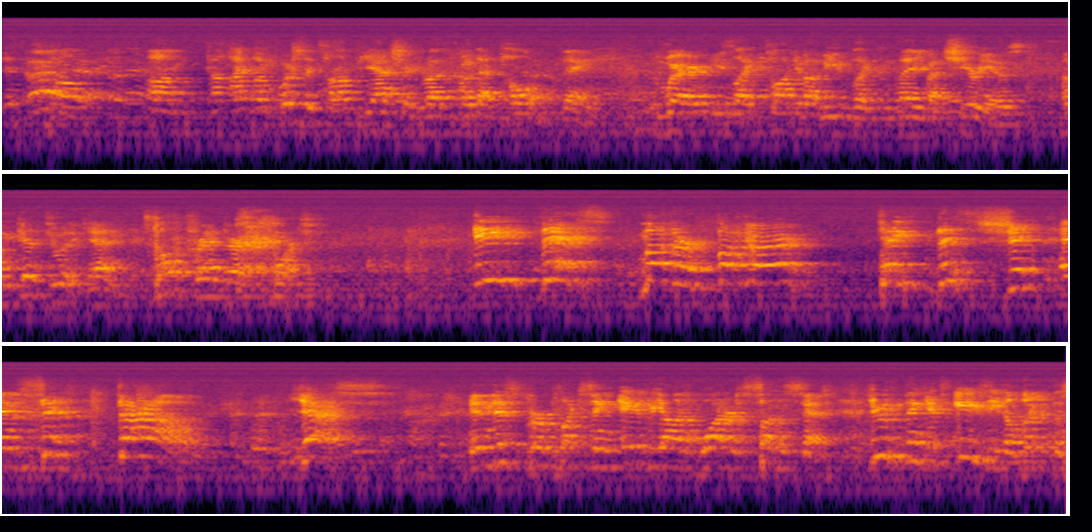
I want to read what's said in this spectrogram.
Um, I, unfortunately, Tom Piatrick wrote, wrote that poem thing where he's like talking about me like complaining about Cheerios. I'm gonna do it again. It's called Cranberry Court. Eat this, motherfucker! Take this shit and sit down! Yes! In this perplexing avion water sunset, you think it's easy to lick the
